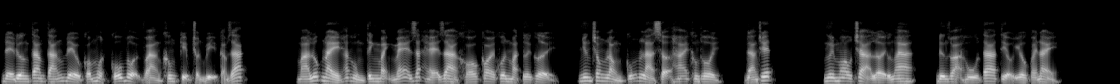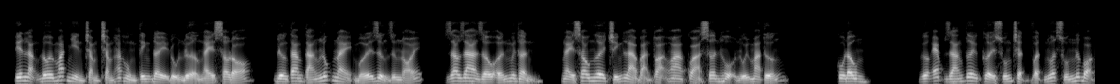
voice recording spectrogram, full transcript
để đường tam táng đều có một cố vội vàng không kịp chuẩn bị cảm giác. Mà lúc này hắc hùng tinh mạnh mẽ rất hé ra khó coi khuôn mặt tươi cười, nhưng trong lòng cũng là sợ hai không thôi, đáng chết. Ngươi mau trả lời ứng a, đừng dọa hù ta tiểu yêu cái này yên lặng đôi mắt nhìn chằm chằm hắc hùng tinh đầy đủ nửa ngày sau đó, đường tam táng lúc này mới dừng dưng nói, giao ra dấu ấn nguyên thần, ngày sau ngươi chính là bản tọa hoa quả sơn hộ núi ma tướng. Cô đông. Gượng ép dáng tươi cười xuống chật vật nuốt xuống nước bọn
